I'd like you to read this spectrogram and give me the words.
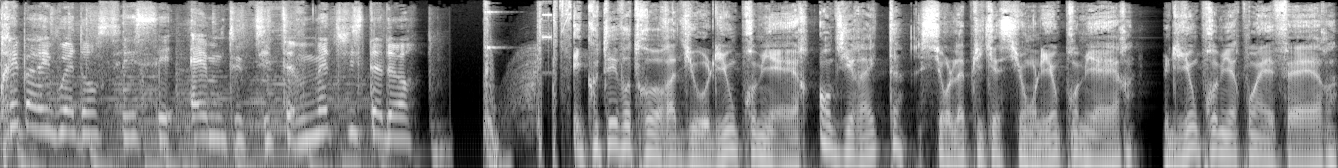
Préparez-vous à danser. C'est M tout de suite. Machistador. Écoutez votre radio Lyon Première en direct sur l'application Lyon Première, lyonpremière.fr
